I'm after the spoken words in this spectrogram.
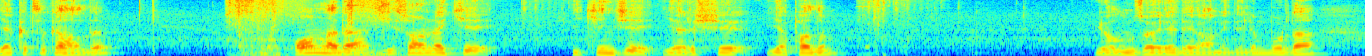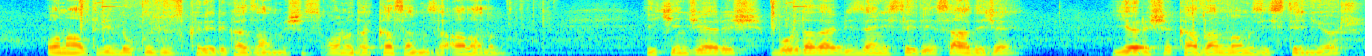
yakıtı kaldı. Onunla da bir sonraki ikinci yarışı yapalım. Yolumuza öyle devam edelim. Burada 16.900 kredi kazanmışız. Onu da kasamıza alalım. İkinci yarış. Burada da bizden istediği sadece yarışı kazanmamız isteniyor.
